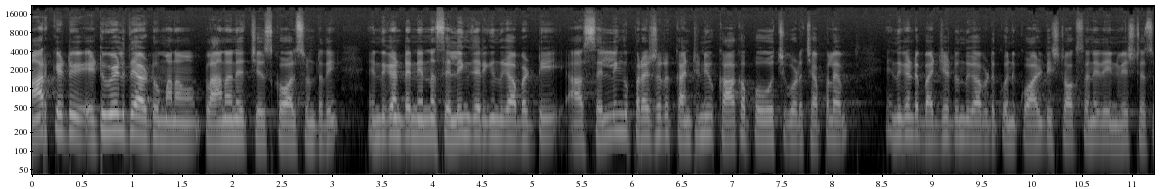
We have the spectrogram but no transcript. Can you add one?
మార్కెట్ ఎటు వెళితే అటు మనం ప్లాన్ అనేది చేసుకోవాల్సి ఉంటుంది. ఎందుకంటే నిన్న సెల్లింగ్ జరిగింది కాబట్టి ఆ సెల్లింగ్ ప్రెషర్ కంటిన్యూ కాకపోవచ్చు కూడా చెప్పలేం. ఎందుకంటే బడ్జెట్ ఉంది కాబట్టి కొన్ని క్వాలిటీ స్టాక్స్ అనేది ఇన్వెస్టర్స్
